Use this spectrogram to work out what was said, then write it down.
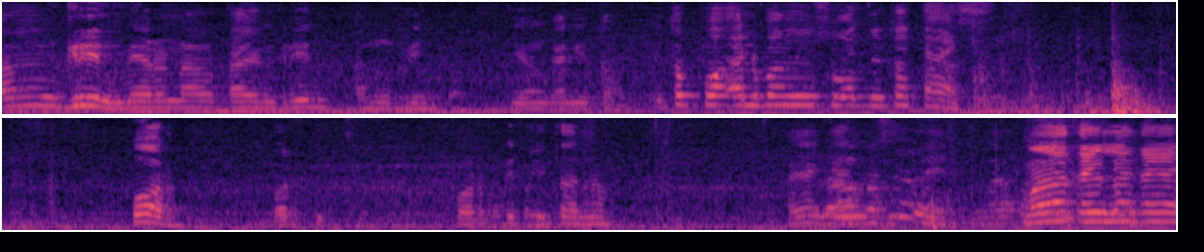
tang green. Meron na tayong green. Anong green po? Yung ganito. Ito po, ano bang sukat nito? Taas? 4. 4 feet. 4 feet ito, no? Ayan, ganyan. eh. Mga kailan kaya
